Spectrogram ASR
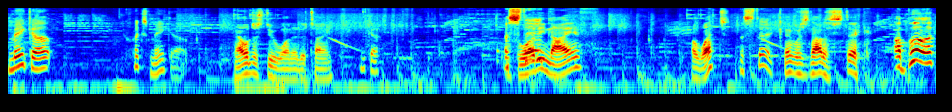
makeup. Who likes makeup? Now we'll just do one at a time. Okay. A Bloody stick. knife? A what? A stick. It was not a stick. A book.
